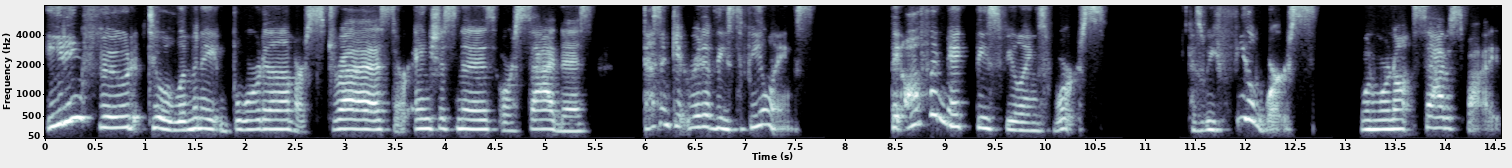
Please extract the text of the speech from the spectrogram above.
Eating food to eliminate boredom or stress or anxiousness or sadness doesn't get rid of these feelings they often make these feelings worse because we feel worse when we're not satisfied.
